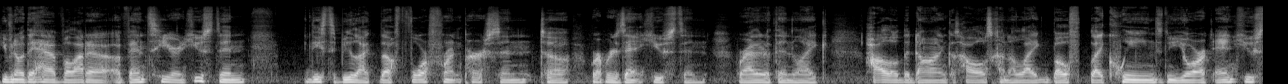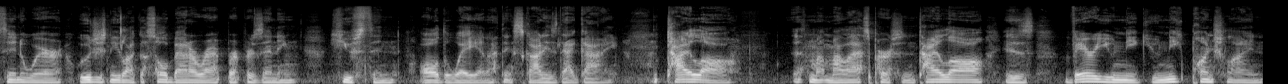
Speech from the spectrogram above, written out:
even though they have a lot of events here in Houston, needs to be like the forefront person to represent Houston rather than like Hollow Da Don because Hollow's kind of like both like Queens, New York, and Houston, where we just need like a soul battle rap representing Houston all the way. And I think Scotty's that guy. Ty Law, that's my, my last person. Ty Law is very unique, unique punchline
